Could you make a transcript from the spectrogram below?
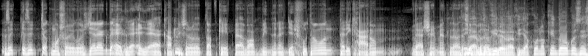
Ez egy, ez egy tök mosolygós gyerek, de egyre, egyre elkámpisodottabb képpel van minden egyes futamon, pedig három verseny ment le az Ez olyan, amikor valaki gyakornokként dolgozni, és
